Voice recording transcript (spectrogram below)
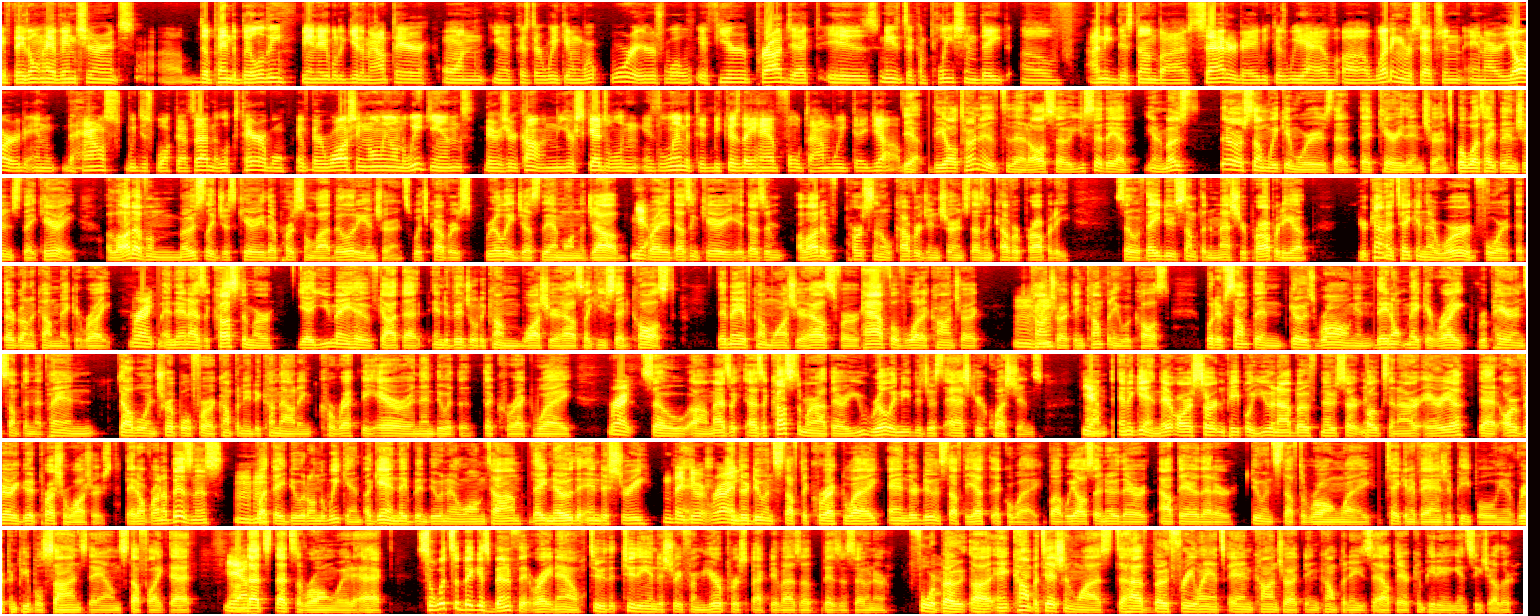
if they don't have insurance, uh, dependability, being able to get them out there on, you know, because they're weekend wa- warriors. Well, if your project is needs a completion date of, I need this done by Saturday because we have a wedding reception in our yard and the house, we just walked outside and it looks terrible. If they're washing only on the weekends, there's your con. Your scheduling is limited because they have full time weekday jobs. Yeah. The alternative to that also, you said they have, you know, most there are some weekend warriors that that carry the insurance, but what type of insurance do they carry? A lot of them mostly just carry their personal liability insurance, which covers really just them on the job. Yeah. Right. It doesn't carry it doesn't a lot of personal coverage insurance doesn't cover property. So if they do something to mess your property up, you're kind of taking their word for it that they're going to come make it right. Right. And then as a customer, yeah, you may have got that individual to come wash your house, like you said, cost. They may have come wash your house for half of what a contract Mhm. contracting company would cost. But if something goes wrong and they don't make it right, repairing something that paying double and triple for a company to come out and correct the error and then do it the, the correct way. Right. So um, as a as a customer out there, you really need to just ask your questions. Yeah. Um, and again, there are certain people, you and I both know certain folks in our area that are very good pressure washers. They don't run a business, Mhm. but they do it on the weekend. Again, they've been doing it a long time. They know the industry. they do it right. And they're doing stuff the correct way and they're doing stuff the ethical way. But we also know they're out there that are doing stuff the wrong way, taking advantage of people, you know, ripping people's signs down, stuff like that. Um, yeah. that's that's the wrong way to act. So what's the biggest benefit right now to the to the industry from your perspective as a business owner for both uh, and competition wise to have both freelance and contracting companies out there competing against each other?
